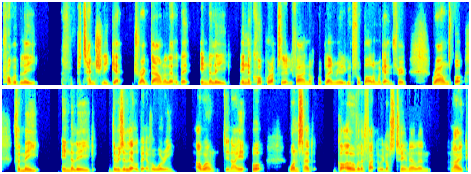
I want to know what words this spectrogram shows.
probably potentially get dragged down a little bit in the league. In the cup, we're absolutely fine. Look, we're playing really good football and we're getting through rounds. But for me, in the league, there is a little bit of a worry. I won't deny it. But once I'd got over the fact that we lost 2 0 and like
